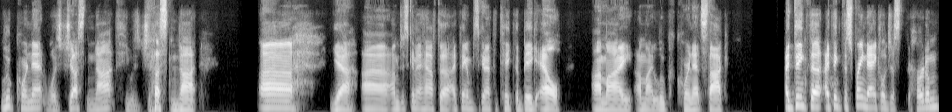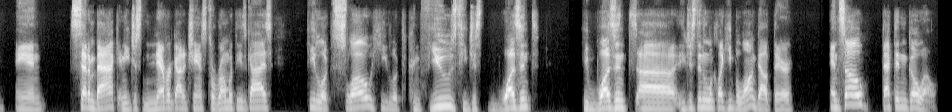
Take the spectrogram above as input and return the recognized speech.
Luke Kornet was just not. He was just not. Uh yeah, uh, I'm just gonna have to. I think I'm just gonna have to take the big L on my on my Luke Kornet stock. I think the I think the sprained ankle just hurt him and set him back, and he just never got a chance to run with these guys. He looked slow. He looked confused. He just wasn't. He wasn't. Uh, he just didn't look like he belonged out there, and so that didn't go well.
